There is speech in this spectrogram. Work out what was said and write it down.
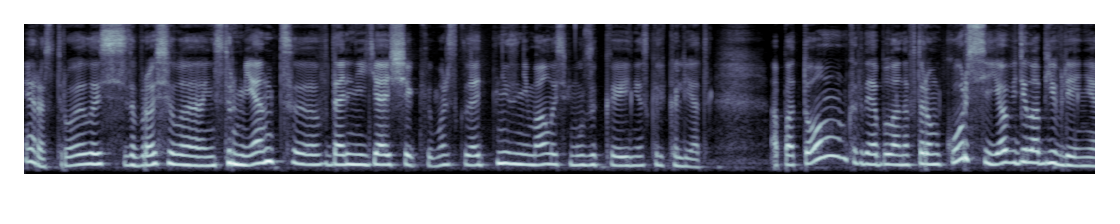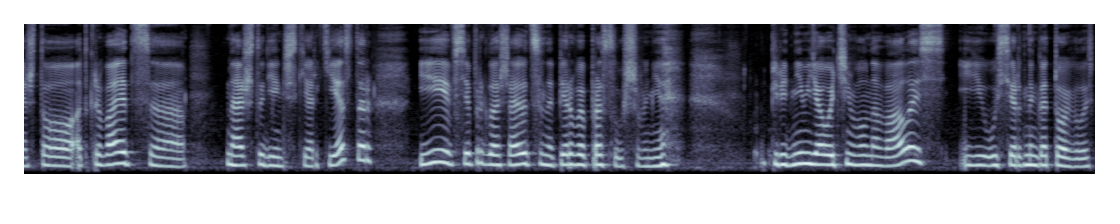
Я расстроилась, забросила инструмент э, в дальний ящик и, можно сказать, не занималась музыкой несколько лет. А потом, когда я была на втором курсе, я увидела объявление, что открывается наш студенческий оркестр, и все приглашаются на первое прослушивание. Перед ним я очень волновалась и усердно готовилась,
